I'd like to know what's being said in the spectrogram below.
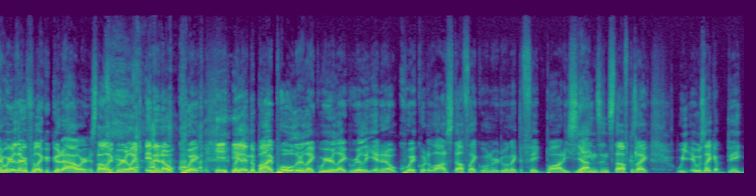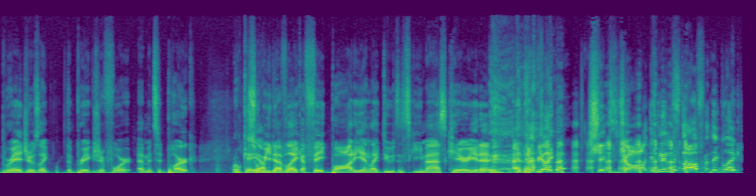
And we were there for like a good hour. It's not like we were like in and out quick. Like in the bipolar, like we were like really in and out quick with a lot of stuff. Like when we were doing like the fake body Yeah. scenes and stuff. Cause like we, it was like a big bridge. It was like the bridge of Fort Edmonton Park. Okay. so yeah. we'd have like a fake body and like dudes in ski masks carrying it, and there'd be like chicks jogging and stuff, and they'd be like,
